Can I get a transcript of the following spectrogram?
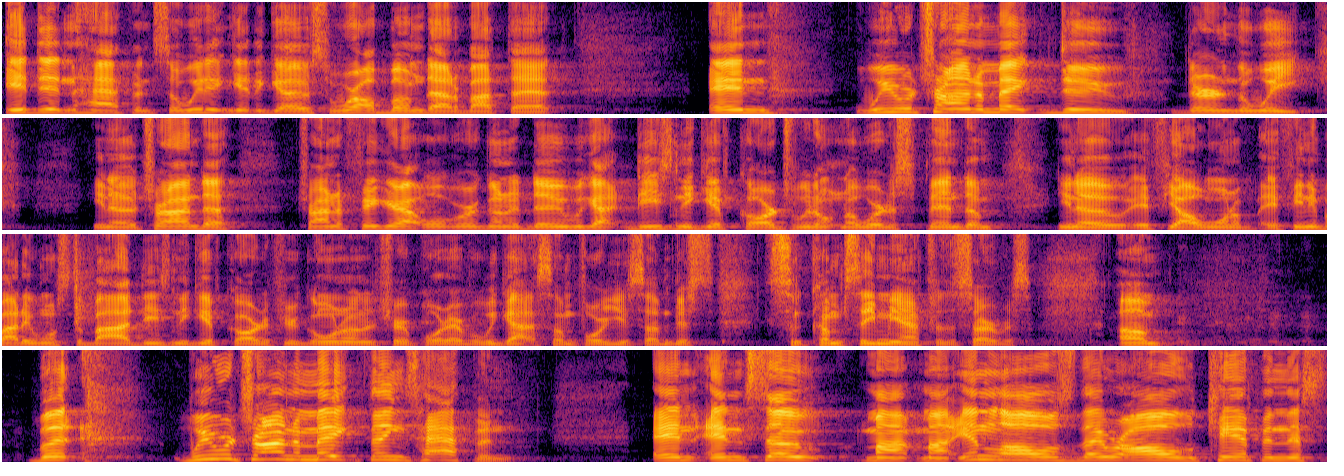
it didn't happen, so we didn't get to go. So we're all bummed out about that. And we were trying to make do during the week, you know, trying to trying to figure out what we're going to do. We got Disney gift cards. We don't know where to spend them. You know, if y'all want to, if anybody wants to buy a Disney gift card, if you're going on a trip or whatever, we got some for you. So just so come see me after the service. Um, but we were trying to make things happen. And, and so my, my in-laws, they were all camping this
